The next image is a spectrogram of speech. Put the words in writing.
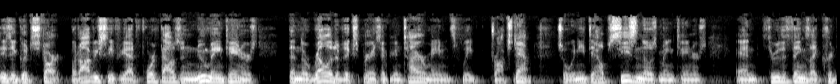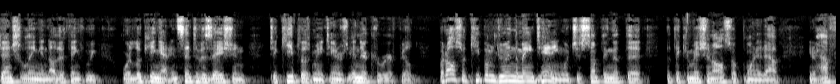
is a good start. But obviously, if you add 4,000 new maintainers, then the relative experience of your entire maintenance fleet drops down. So we need to help season those maintainers. And through the things like credentialing and other things, we, we're looking at incentivization to keep those maintainers in their career field, but also keep them doing the maintaining, which is something that the that the commission also pointed out. You know, have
